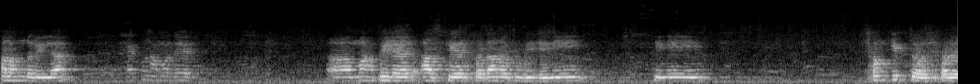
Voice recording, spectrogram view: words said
আলহামদুলিল্লাহ। এখন আমাদের মাহফিলের আজকের প্রধান অতিথি যিনি, তিনি সংক্ষিপ্ত স্বরে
